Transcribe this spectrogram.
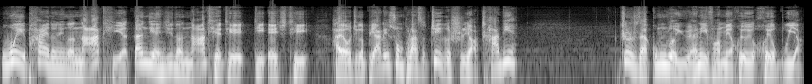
魏派的那个拿铁单电机的拿铁 D DHT，还有这个比亚迪宋 Plus，这个是要插电，这是在工作原理方面会有会有不一样。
